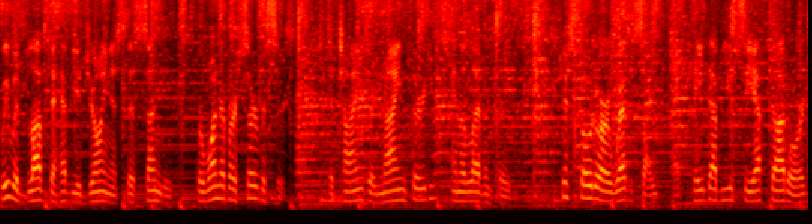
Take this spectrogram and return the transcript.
We would love to have you join us this Sunday for one of our services. The times are 9:30 and 11:30. Just go to our website at kwcf.org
